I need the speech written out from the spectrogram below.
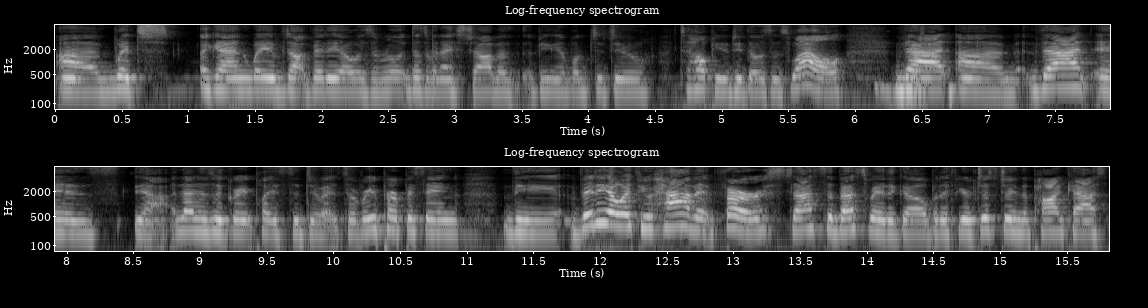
uh, which again, wave.video is a really does a really nice job of being able to do to help you do those as well. Yeah. That um, that is yeah, that is a great place to do it. So repurposing the video if you have it first, that's the best way to go. But if you're just doing the podcast,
